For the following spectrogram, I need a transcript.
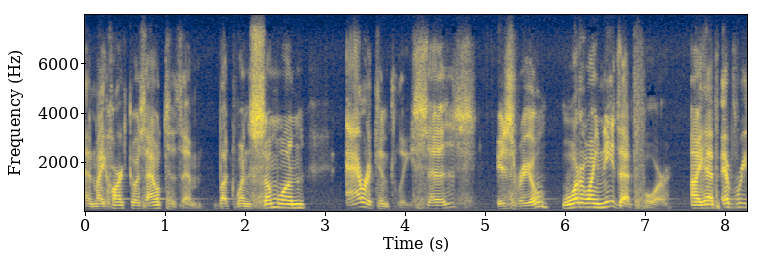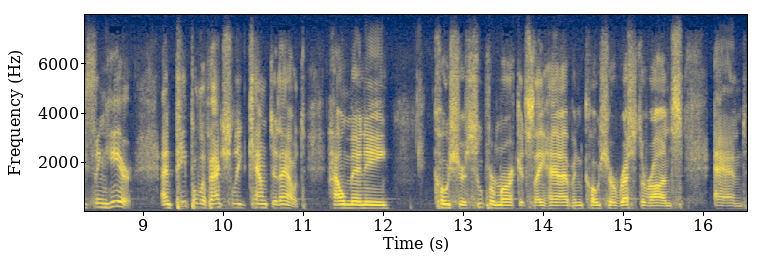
and my heart goes out to them. But when someone arrogantly says, Israel, what do I need that for? I have everything here. And people have actually counted out how many kosher supermarkets they have and kosher restaurants. And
